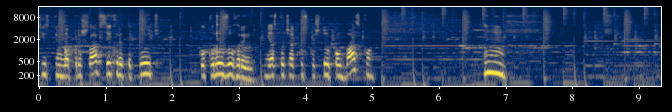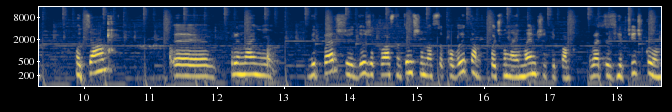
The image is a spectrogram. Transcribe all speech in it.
ті, з ким я прийшла, всі критикують кукурузу гриль. Я спочатку скуштую ковбаску. М. Оця, е, принаймні, від першої дуже класна тим, що вона соковита, хоч вона і менше, типу, давайте з гірчичкою.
